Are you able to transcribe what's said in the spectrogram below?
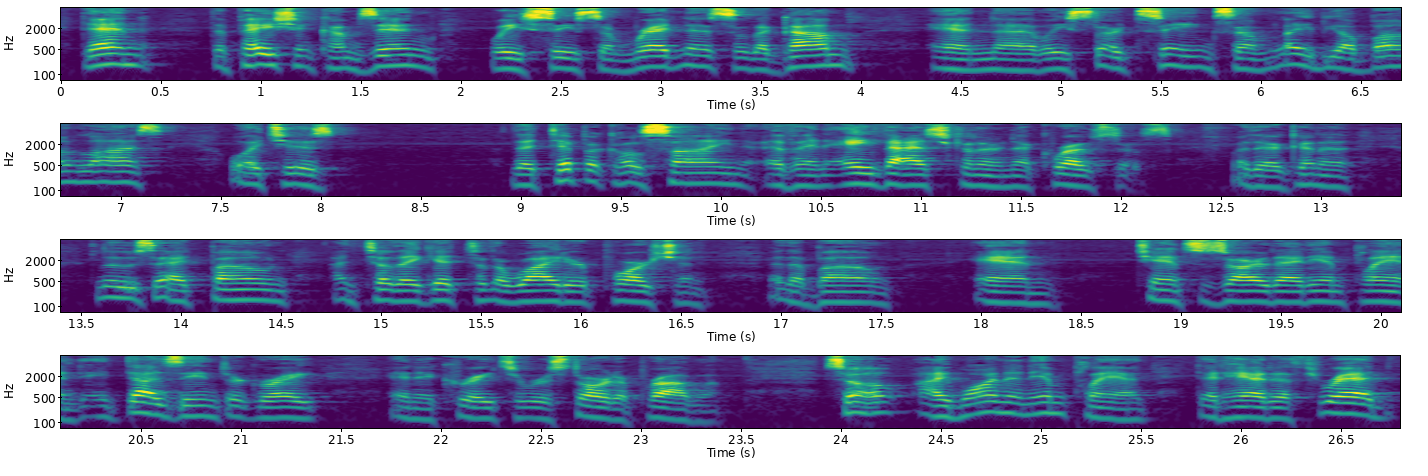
Then the patient comes in, we see some redness of the gum, and uh, we start seeing some labial bone loss, which is the typical sign of an avascular necrosis, where they're going to lose that bone until they get to the wider portion of the bone. And chances are that implant it does integrate and it creates a restorative problem. So I want an implant that had a thread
